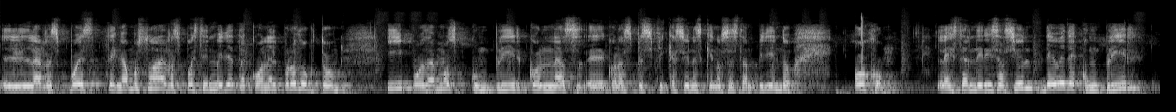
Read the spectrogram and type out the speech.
la respuesta, tengamos una respuesta inmediata con el producto y podamos cumplir con las, eh, con las especificaciones que nos están pidiendo. Ojo, la estandarización debe de cumplir,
